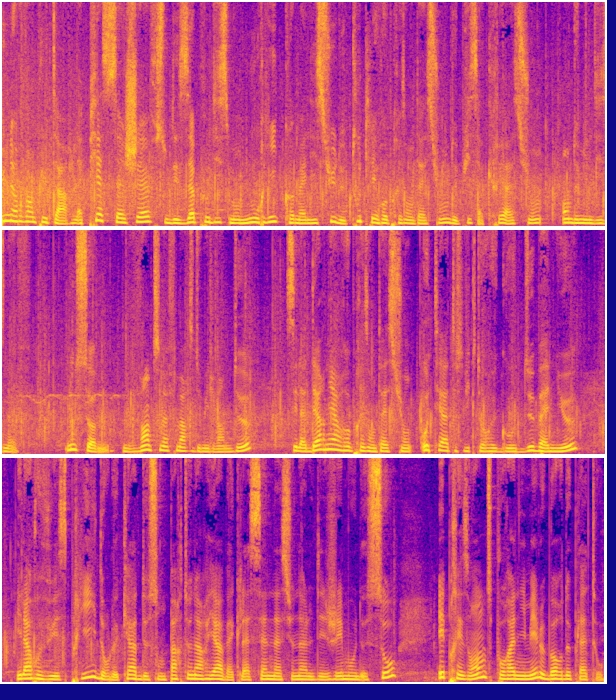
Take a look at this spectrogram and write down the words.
Une heure vingt plus tard, la pièce s'achève sous des applaudissements nourris comme à l'issue de toutes les représentations depuis sa création en 2019. Nous sommes le 29 mars 2022, c'est la dernière représentation au théâtre Victor Hugo de Bagneux et la revue Esprit, dans le cadre de son partenariat avec la scène nationale des Gémeaux de Sceaux, est présente pour animer le bord de plateau.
